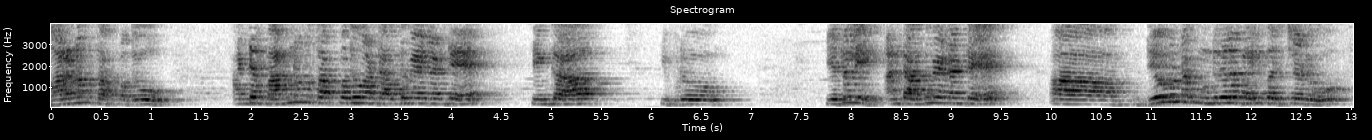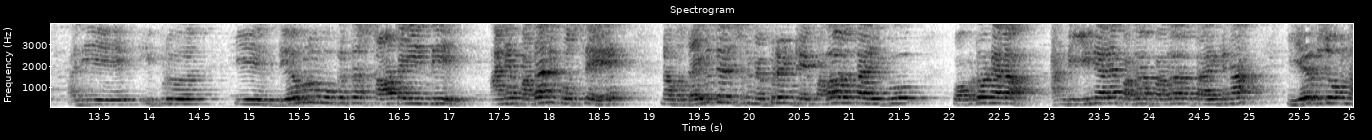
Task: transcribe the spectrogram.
మరణం తప్పదు. అంటే మరణం తప్పదు అంటే అర్థం ఏంటంటే ఇంకా ఇప్పుడు ఇటలీ అంటే అర్థం ఏంటంటే దేవుడు నాకు ముందుగానే బయలుపరిచాడు. అది ఇప్పుడు ఈ దేవుని ఉగ్రత స్టార్ట్ అయ్యింది అనే పదానికి వస్తే నాకు దైవ దర్శనం ఎప్పుడంటే పదహారో తారీఖు ఒకటో నెల అంటే ఈ నెల పదహారు పదహారో తారీఖున ఏడు జోన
